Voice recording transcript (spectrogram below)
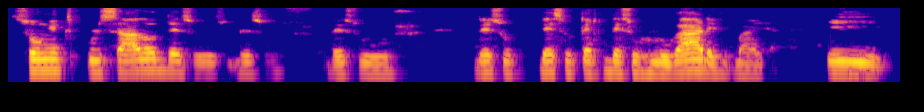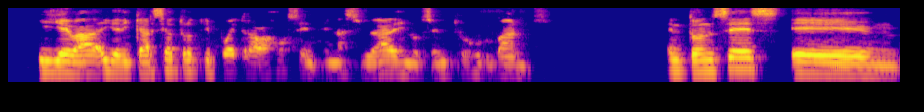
son expulsados de sus, de sus, de sus, de, su, de, su, de sus lugares, vaya, y, y, llevar, y dedicarse a otro tipo de trabajos en, las ciudades, en los centros urbanos. Entonces, eh,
